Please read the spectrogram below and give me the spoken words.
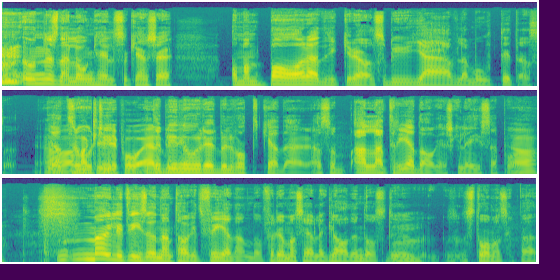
under en sån här lång helg så kanske om man bara dricker öl så blir det jävla motigt alltså. Ja, jag tror typ, på det blir nog Red Bull Vodka där. Alltså alla tre dagar skulle jag gissa på. Ja. M- möjligtvis undantaget fredagen då, för då är man så jävla glad ändå. Så då Mm. står man sig på.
